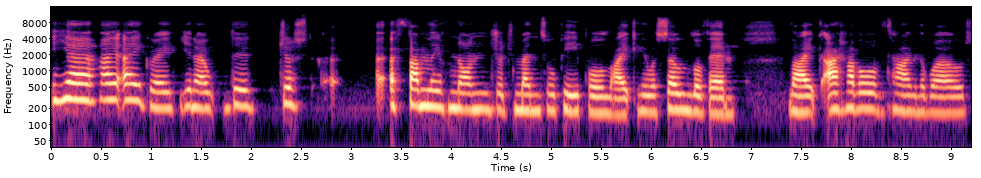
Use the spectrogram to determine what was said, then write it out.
Yeah, I, I agree. You know, they're just a, family of non-judgmental people, like who are so loving. Like I have all the time in the world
